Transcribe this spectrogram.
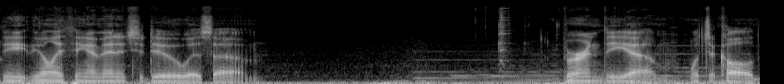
the the only thing I managed to do was um, burn the um, what's it called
